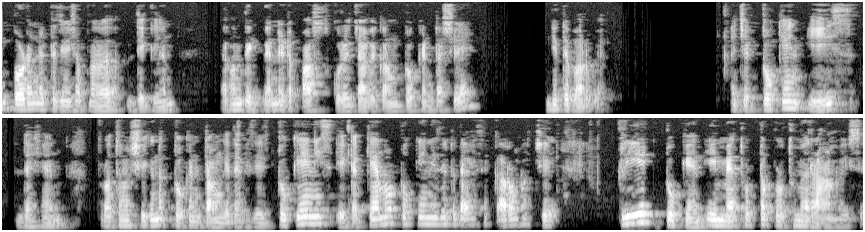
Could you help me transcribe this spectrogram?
ইম্পর্টেন্ট একটা জিনিস আপনারা দেখলেন। এখন দেখবেন এটা পাস করে যাবে, কারণ টোকেনটা সে নিতে পারবে। এই যে টোকেন ইজ দেখেন, প্রথমে সে কিন্তু টোকেনটা আমাকে দেখাচ্ছে টোকেন ইজ এটা। কেন টোকেন ইজ এটা দেখাচ্ছে কারণ হচ্ছে ক্রিয়েট টোকেন এই মেথডটা প্রথমে রান হয়েছে।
